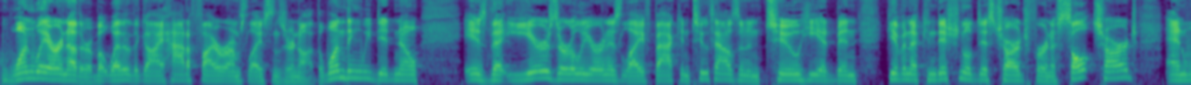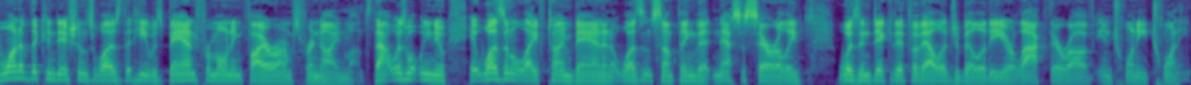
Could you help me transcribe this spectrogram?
one way or another about whether the guy had a firearms license or not. The one thing we did know is that years earlier in his life, back in 2002, he had been given a conditional discharge for an assault charge, and one of the conditions was that he was banned from owning firearms for nine months. That was what we knew. It wasn't a lifetime ban, and it wasn't something that necessarily was indicative of eligibility or lack thereof in 2020.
